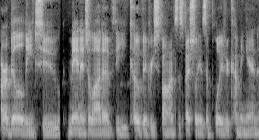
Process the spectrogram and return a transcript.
our ability to manage a lot of the COVID response, especially as employees are coming in.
